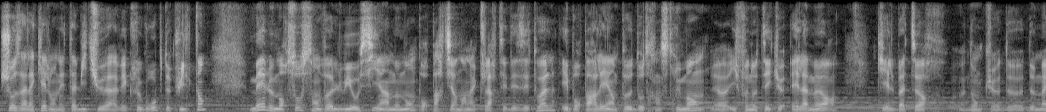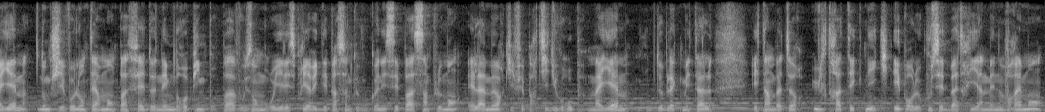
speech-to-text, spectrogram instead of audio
chose à laquelle on est habitué avec le groupe depuis le temps, mais le morceau s'envole lui aussi à un moment pour partir dans la clarté des étoiles, et pour parler un peu d'autres instruments, euh, il faut noter que Elhammer, qui est le batteur donc euh, de, Mayhem. Donc j'ai volontairement pas fait de name dropping pour pas vous embrouiller l'esprit avec des personnes que vous connaissez pas. Simplement, Elhammer, qui fait partie du groupe Mayhem, groupe de black metal, est un batteur ultra technique et pour le coup cette batterie amène vraiment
